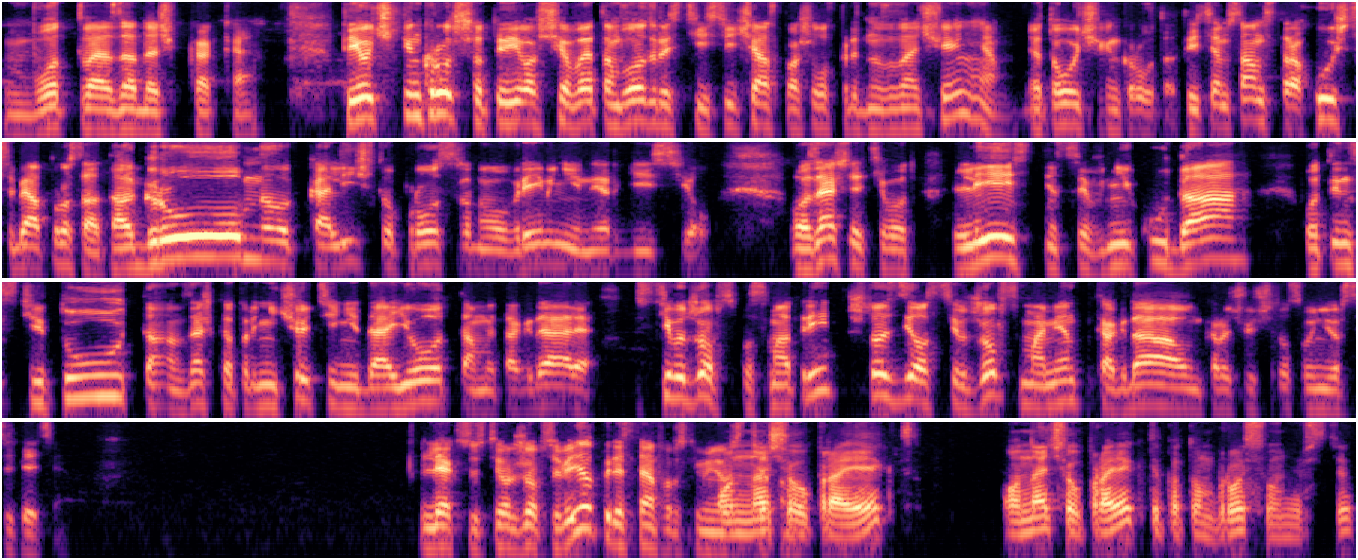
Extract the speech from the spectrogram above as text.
Вот твоя задача какая. Ты очень круто, что ты вообще в этом возрасте и сейчас пошел в предназначение. Это очень круто. Ты тем самым страхуешь себя просто от огромного количества просранного времени, энергии и сил. Вот знаешь, эти вот лестницы в никуда, вот институт, там, знаешь, который ничего тебе не дает, там, и так далее. Стив Джобс, посмотри, что сделал Стив Джобс в момент, когда он, короче, учился в университете. Лекцию Стива Джобса видел перед Стэнфордским Он университетом? начал проект, он начал проект и потом бросил университет.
